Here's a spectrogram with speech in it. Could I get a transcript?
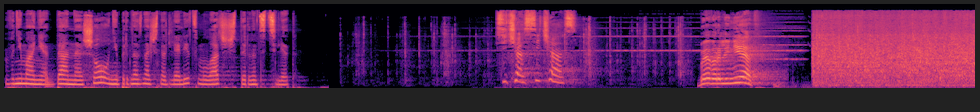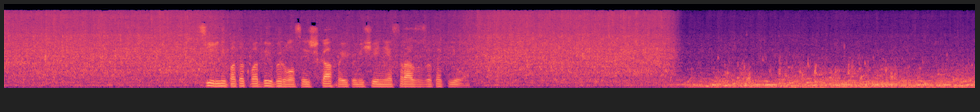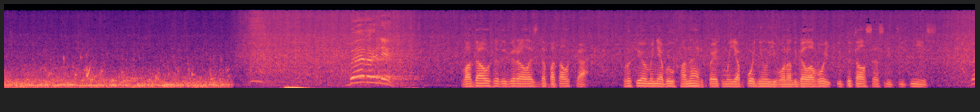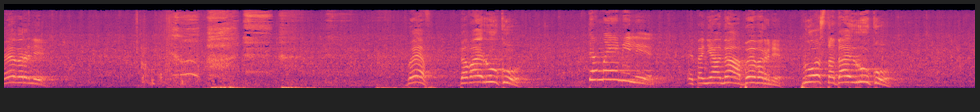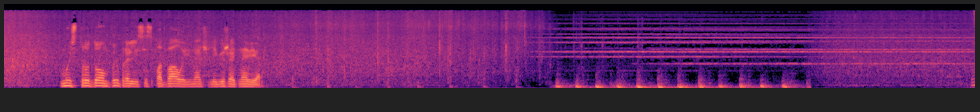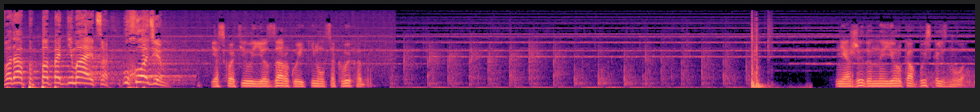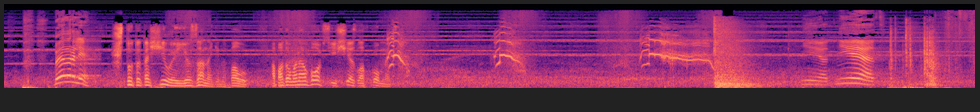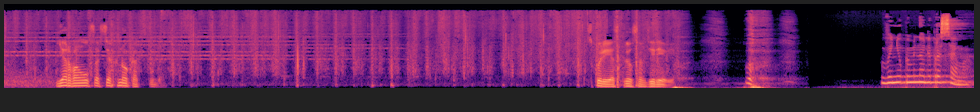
Внимание! Данное шоу не предназначено для лиц младше 14 лет. Сейчас, сейчас. Беверли, нет! Сильный поток воды вырвался из шкафа, и помещение сразу затопило. Беверли! Вода уже добиралась до потолка. В руке у меня был фонарь, поэтому я поднял его над головой и пытался осветить низ. Беверли! Бев, давай руку! Там Эмили! Это не она, Беверли! Просто дай руку! Мы с трудом выбрались из подвала и начали бежать наверх. Вода п -п поднимается! Уходим! Я схватил ее за руку и кинулся к выходу. Неожиданно ее рука выскользнула. Беверли! Что-то тащило ее за ноги на полу, а потом она вовсе исчезла в комнате. Нет, нет! Я рванул со всех ног отсюда. Вскоре я скрылся в деревьях. Вы не упомянули про Сэма.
